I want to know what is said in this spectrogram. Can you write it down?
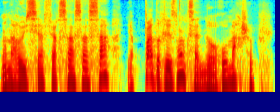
on a réussi à faire ça, ça, ça, il n'y a pas de raison que ça ne remarche plus.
